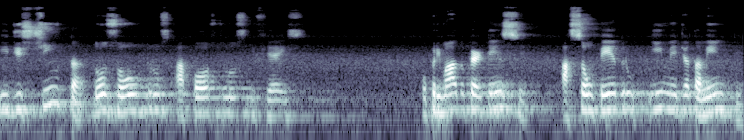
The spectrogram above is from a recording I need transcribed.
e distinta dos outros apóstolos e fiéis. O primado pertence a São Pedro imediatamente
